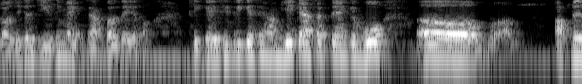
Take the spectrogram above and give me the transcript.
लॉजिकल चीज़ नहीं मैं एग्ज़ाम्पल दे रहा हूँ। ठीक है इसी तरीके से हम ये कह सकते हैं कि वो आ, अपने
